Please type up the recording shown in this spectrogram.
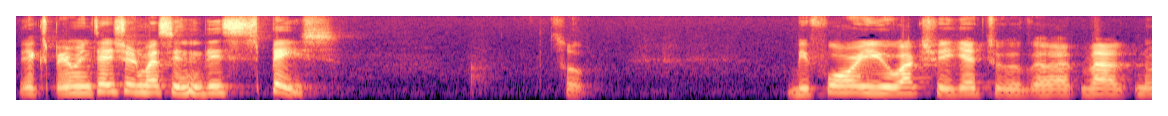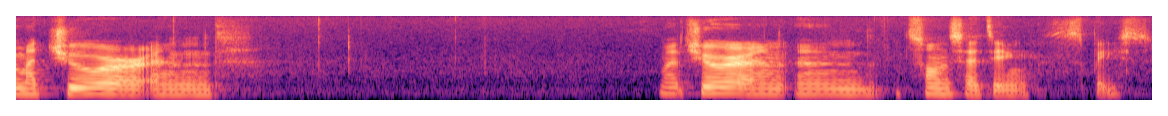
The experimentation was in this space. Before you actually get to the, that mature and mature and, and sunsetting space.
